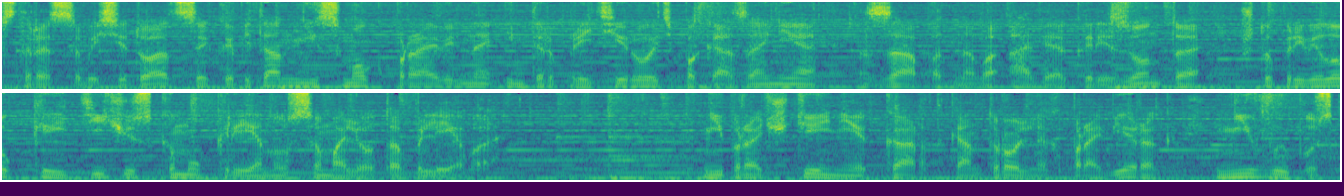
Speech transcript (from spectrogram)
В стрессовой ситуации капитан не смог правильно интерпретировать показания западного авиагоризонта, что привело к критическому крену самолета влево. Непрочтение карт контрольных проверок, ни выпуск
